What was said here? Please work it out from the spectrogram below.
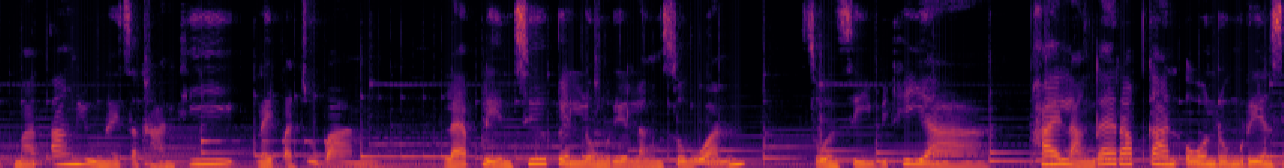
ดมาตั้งอยู่ในสถานที่ในปัจจุบัน และเปลี่ยนชื่อเป็นโรงเรียนหลังสวน สวนศรีวิทยา ภายหลังได้รับการโอนโรงเรียนส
